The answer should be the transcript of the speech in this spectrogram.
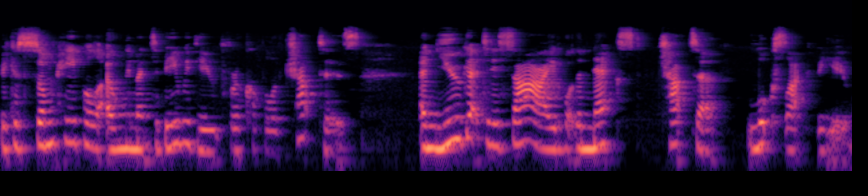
Because some people are only meant to be with you for a couple of chapters, and you get to decide what the next chapter looks like for you.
